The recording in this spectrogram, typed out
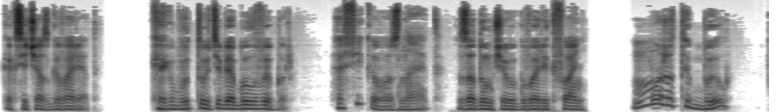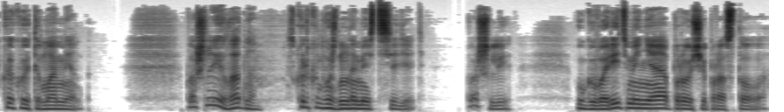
как сейчас говорят. Как будто у тебя был выбор. А фиг его знает, задумчиво говорит Фань. Может, и был в какой-то момент. Пошли, ладно, сколько можно на месте сидеть? Пошли. Уговорить меня проще простого.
